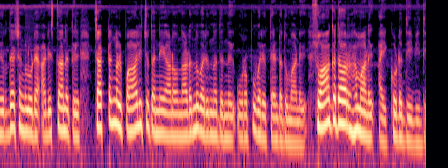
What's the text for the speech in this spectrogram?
നിർദ്ദേശങ്ങളുടെ അടിസ്ഥാനത്തിൽ ചട്ടങ്ങൾ പാലിച്ചു തന്നെയാണോ നടന്നു വരുന്നതെന്ന് ഉറപ്പുവരുത്തേണ്ടതുമാണ്. സ്വാഗതാർഹമാണ് ഹൈക്കോടതി വിധി.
